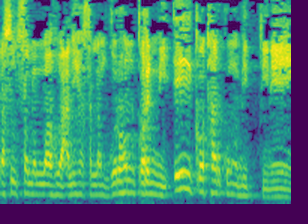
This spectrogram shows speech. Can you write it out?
রাসুল সাল্লাহ আলী আসাল্লাম গ্রহণ করেননি। এই কথার কোনো ভিত্তি নেই।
